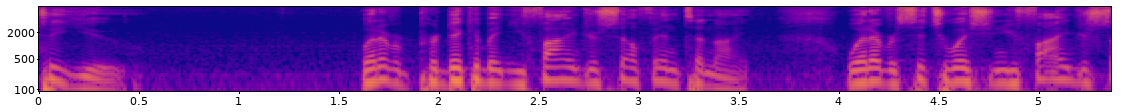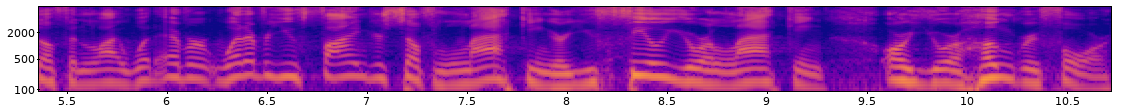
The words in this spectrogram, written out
to you? Whatever predicament you find yourself in tonight, whatever situation you find yourself in life, whatever, whatever you find yourself lacking or you feel you are lacking or you're hungry for,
